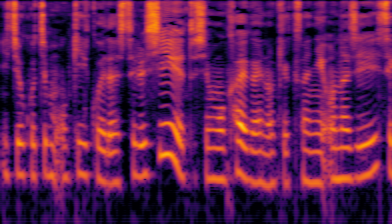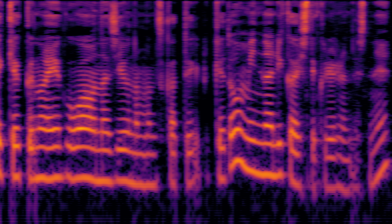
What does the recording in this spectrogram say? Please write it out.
一応こっちも大きい声出してるし、私も海外のお客さんに同じ接客の英語は同じようなもの使ってるけど、みんな理解してくれるんですね。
